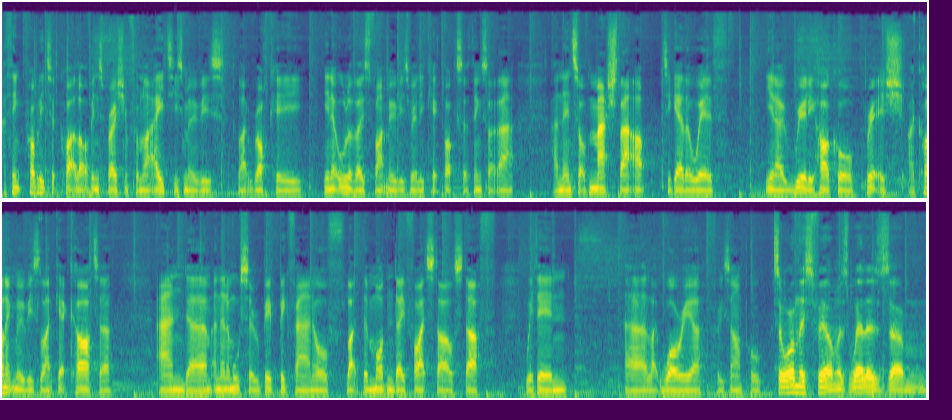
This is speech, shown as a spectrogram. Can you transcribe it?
I think probably took quite a lot of inspiration from like 80s movies, like Rocky, you know, all of those fight movies, really, Kickboxer, things like that, and then sort of mashed that up together with, you know, really hardcore British iconic movies like Get Carter, and um, and then I'm also a big big fan of like the modern day fight style stuff within, uh, like Warrior, for example. So on this film, as well as um,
